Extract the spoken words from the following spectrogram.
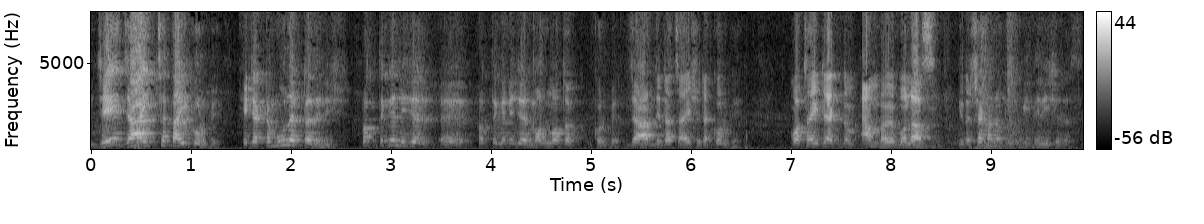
যে যা ইচ্ছা তাই করবে। এটা একটা মূল একটা জিনিস। প্রত্যেকে নিজের প্রত্যেকে নিজের মন মতো করবে। যার যেটা চাই সেটা করবে। কথা এটা একদম আমভাবে বলা আছে। কিন্তু সেখানেও বিধি নিষেধ আছে।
